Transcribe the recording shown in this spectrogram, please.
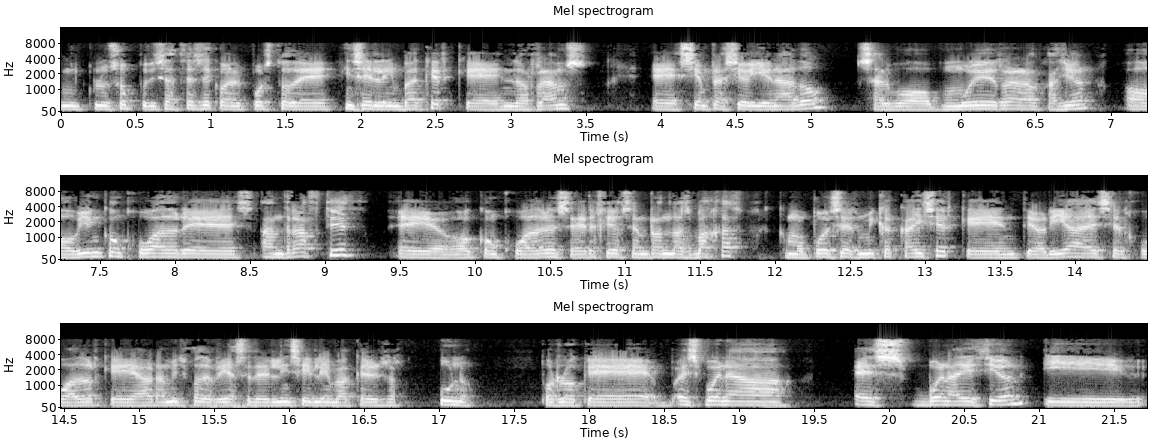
incluso pudiese hacerse con el puesto de inside linebacker que en los Rams eh, siempre ha sido llenado, salvo muy rara ocasión, o bien con jugadores undrafted eh, o con jugadores elegidos en rondas bajas, como puede ser Mika Kaiser, que en teoría es el jugador que ahora mismo debería ser el Lindsay Linebacker 1. Por lo que es buena, es buena edición y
